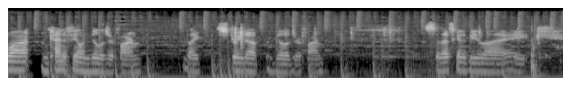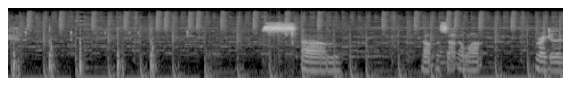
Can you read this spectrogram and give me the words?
Want, I'm kind of feeling villager farm. Like, straight up villager farm. So that's going to be like... Um, no, that's not what I want. Regular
